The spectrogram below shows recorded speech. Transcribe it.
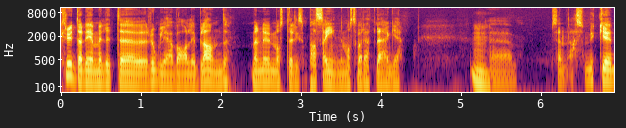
krydda det med lite roliga val ibland. Men det måste liksom passa in, det måste vara rätt läge. Mm. Eh, sen, alltså mycket,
